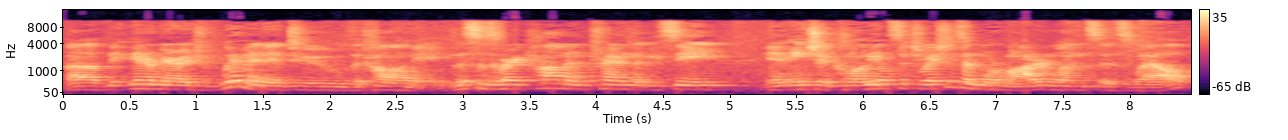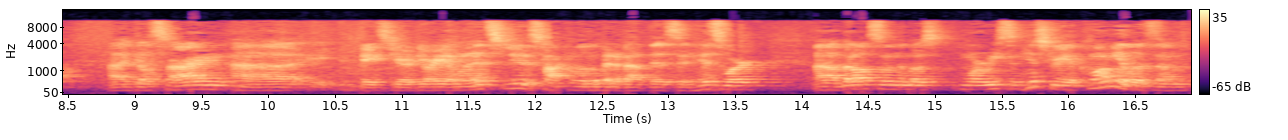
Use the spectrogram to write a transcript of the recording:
uh, the intermarriage of women into the colony. This is a very common trend that we see in ancient colonial situations and more modern ones as well. Uh, Gil Stein, uh, based here at the Oriental Institute, has talked a little bit about this in his work. Uh, but also in the most more recent history of colonialism,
